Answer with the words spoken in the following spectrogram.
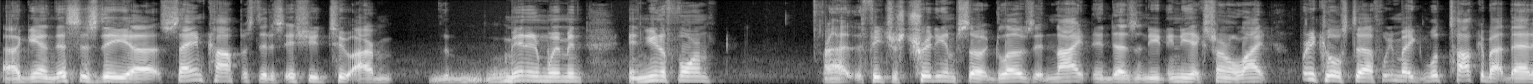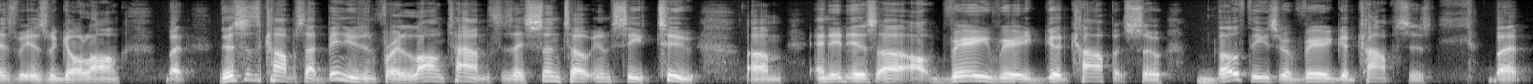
again, this is the uh, same compass that is issued to our men and women in uniform uh, it features tritium, so it glows at night. It doesn't need any external light. Pretty cool stuff. We make we'll talk about that as we as we go along. But this is a compass I've been using for a long time. This is a Suunto MC2, um, and it is a very very good compass. So both these are very good compasses. But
